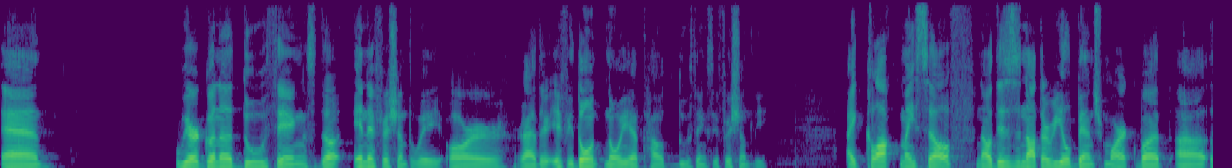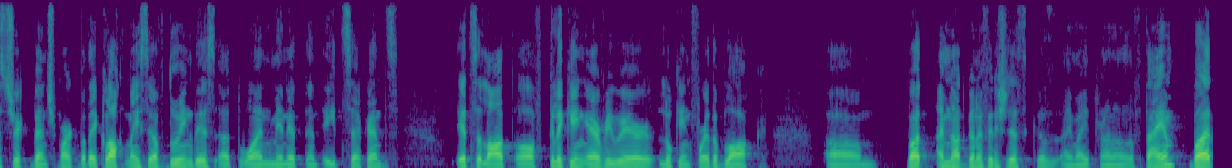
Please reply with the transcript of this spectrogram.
And we are gonna do things the inefficient way, or rather, if you don't know yet how to do things efficiently. I clocked myself. Now, this is not a real benchmark, but uh, a strict benchmark. But I clocked myself doing this at one minute and eight seconds. It's a lot of clicking everywhere, looking for the block. Um, but I'm not gonna finish this because I might run out of time. But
